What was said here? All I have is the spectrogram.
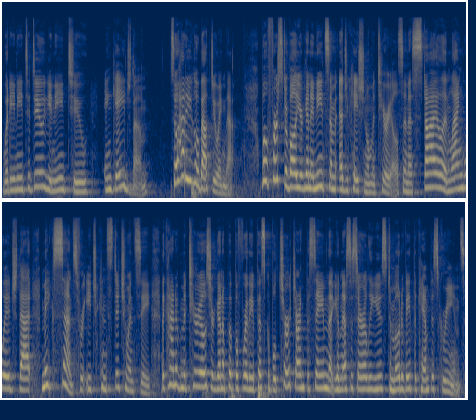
What do you need to do? You need to engage them. So, how do you go about doing that? Well, first of all, you're going to need some educational materials in a style and language that makes sense for each constituency. The kind of materials you're going to put before the Episcopal Church aren't the same that you'll necessarily use to motivate the campus greens.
